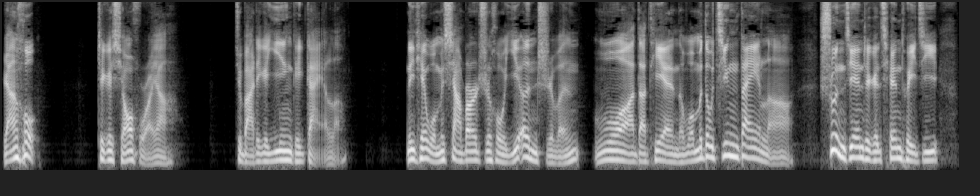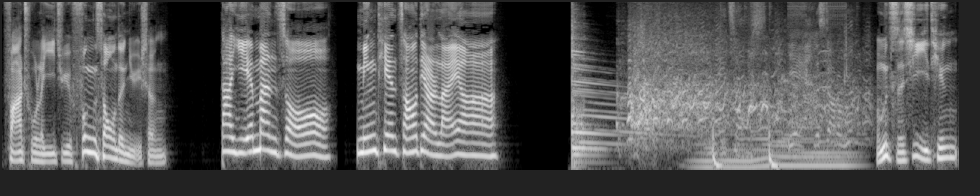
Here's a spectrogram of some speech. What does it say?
然后，这个小伙呀，就把这个音给改了。那天我们下班之后一摁指纹，我的天哪，我们都惊呆了啊！瞬间，这个签退机发出了一句风骚的女声：“大爷慢走，明天早点来啊。”我们仔细一听，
